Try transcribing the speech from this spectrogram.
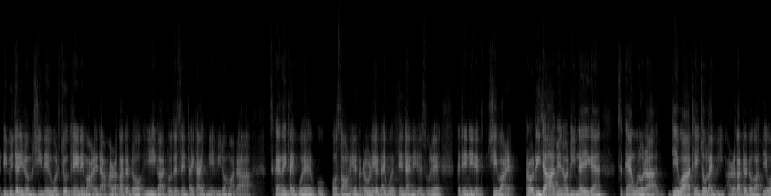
အတီးပြုချက်တွေတော့မရှိသေးဘူးပေါ့တချို့သတင်းတွေမှာလည်းဒါအရကတတော် A ကထိုးစစ်ဆင်တိုက်ခိုက်နေပြီးတော့မှဒါ စကန်သိန်းတိုက်ပွဲကိုပေါ်ဆောင်နေတဲ့တော်တော်လေးတိုက်ပွဲပြင်းထန်နေတယ်ဆိုတော့သတင်းတွေလည်းရှိပါတယ်အဲ့တော့အဓိကအပြင်တော့ဒီနေရီကန်စကန်ကိုတော့ဒါပြေဝထိန်းချုပ်လိုက်ပြီးအရကတက်တော်ကပြေဝ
